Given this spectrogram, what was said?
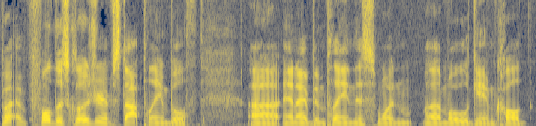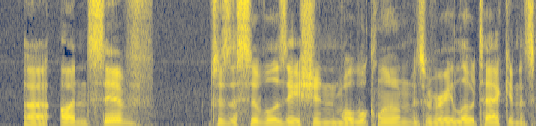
but full disclosure, have stopped playing both. Uh, and I've been playing this one uh, mobile game called uh, Unciv, which is a Civilization mobile clone. It's very low tech and it's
